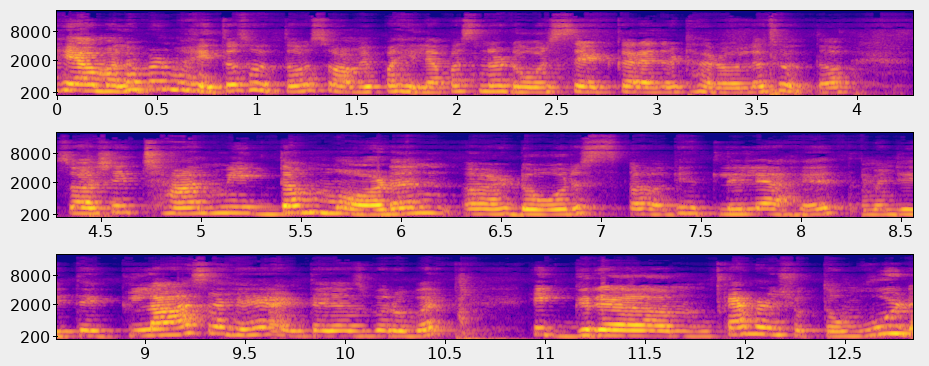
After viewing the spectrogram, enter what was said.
हे आम्हाला पण माहीतच होतं. सो आम्ही पहिल्यापासून डोअर्स सेट करायचं ठरवलंच होतं. सो असे छान मी एकदम मॉडर्न डोअर्स घेतलेले आहेत. म्हणजे इथे ग्लास आहे आणि त्याच्याचबरोबर एक काय म्हणू शकतो वूड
